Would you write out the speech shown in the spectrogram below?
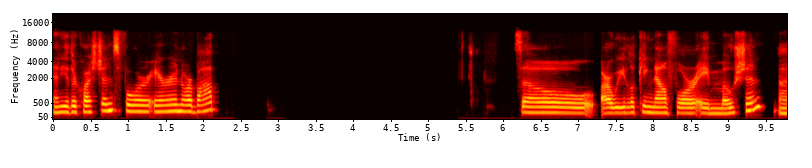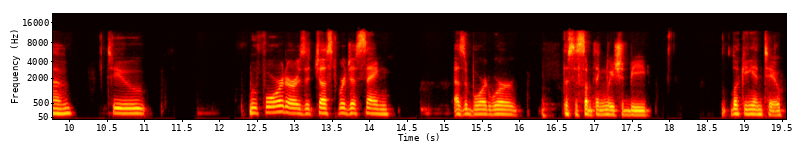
Any other questions for Aaron or Bob? So are we looking now for a motion um, to move forward, or is it just we're just saying as a board we're this is something we should be looking into?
